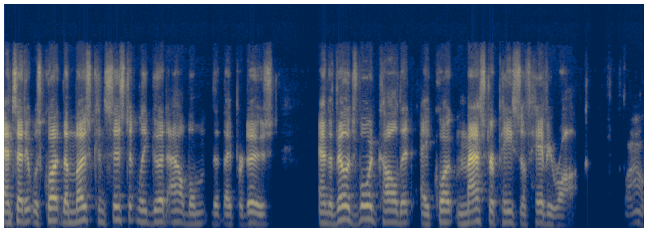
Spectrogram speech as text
and said it was, quote, the most consistently good album that they produced. And the Village Voice called it a, quote, masterpiece of heavy rock. wow.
